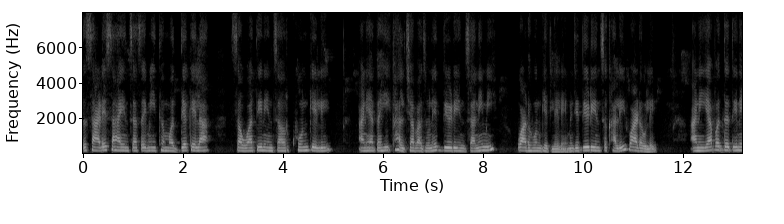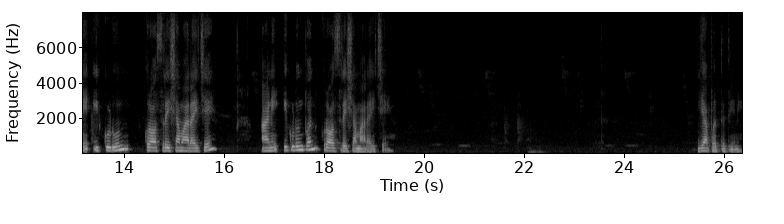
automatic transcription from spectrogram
तर साडेसहा इंचाचा मी इथं मध्य केला सव्वा तीन इंचावर खून केली आणि आता ही खालच्या बाजूने दीड इंचाने मी वाढवून घेतलेले. म्हणजे दीड इंच खाली वाढवले. आणि या पद्धतीने इकडून क्रॉस रेषा मारायचे आणि इकडून पण क्रॉस रेषा मारायचे. या पद्धतीने.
